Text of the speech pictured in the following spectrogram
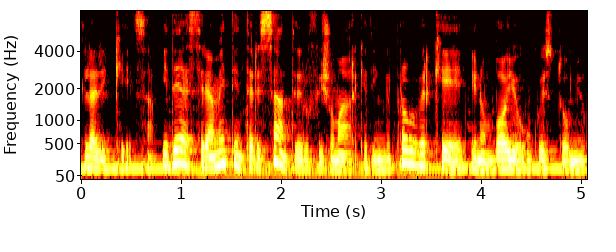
e la ricchezza. Idea estremamente interessante dell'ufficio marketing, proprio perché, e non voglio con questo mio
